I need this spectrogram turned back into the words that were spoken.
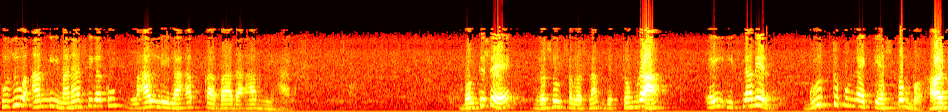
খুজু আমি মানাসিকাকুম লাল্লিলা আপকা বাদা আমি হাল বলতেছে রসুল সাল্লাহাম যে, তোমরা এই ইসলামের গুরুত্বপূর্ণ একটি স্তম্ভ, হজ,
